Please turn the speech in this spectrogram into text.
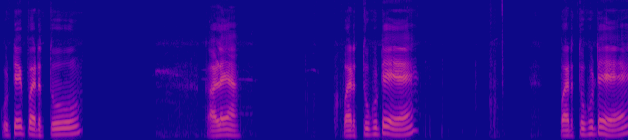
कुठे परतू? काळ्या. परतू कुठे आहे? परतू कुठे आहे?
